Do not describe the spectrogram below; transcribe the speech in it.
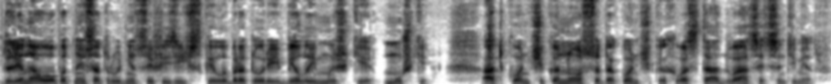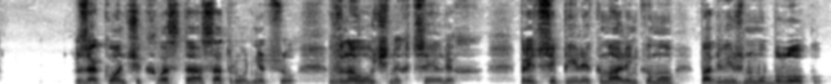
Длина опытной сотрудницы физической лаборатории белой мышки мушки от кончика носа до кончика хвоста 20 сантиметров. За кончик хвоста сотрудницу в научных целях прицепили к маленькому подвижному блоку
